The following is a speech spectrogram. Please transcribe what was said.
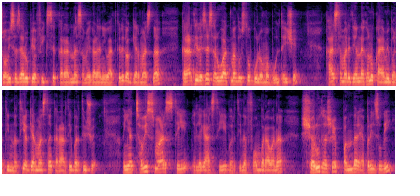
ચોવીસ હજાર રૂપિયા ફિક્સ, કરારના સમયગાળાની વાત કરીએ તો અગિયાર માસના કરારથી રહેશે શરૂઆતમાં દોસ્તો બોલવામાં ભૂલ થઈ છે. ખાસ તમારે ધ્યાન રાખવાનું, કાયમી ભરતી નથી અગિયાર માસના, કરારથી ભરતી છે. અહીંયા છવ્વીસ માર્ચથી, એટલે કે આજથી ભરતીના ફોર્મ ભરાવાના શરૂ થશે પંદર એપ્રિલ સુધી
